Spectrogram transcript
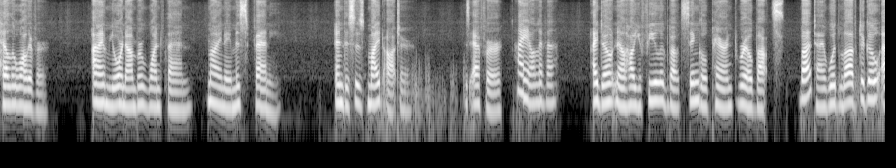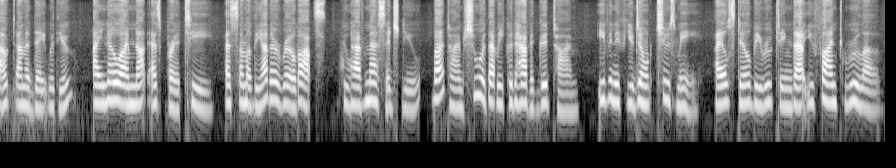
Hello Oliver. I am your number one fan. My name is Fanny. And this is my daughter. Zephyr. Hi, Oliver. I don't know how you feel about single-parent robots, but I would love to go out on a date with you. I know I'm not as pretty as some of the other robots who have messaged you, but I'm sure that we could have a good time. Even if you don't choose me, I'll still be rooting that you find true love.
